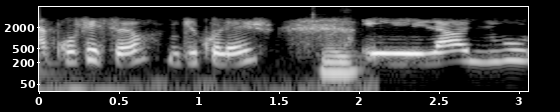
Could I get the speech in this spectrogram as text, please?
un professeur du collège. Oui. Et là, nous,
